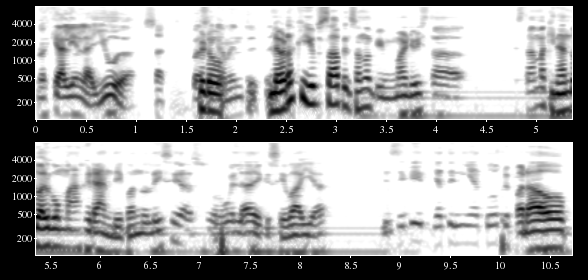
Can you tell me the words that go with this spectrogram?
no es que alguien la ayuda, Exacto. Pero- básicamente. La verdad es que yo estaba pensando que Mario está, estaba maquinando algo más grande. Cuando le dice a su abuela de que se vaya, le dice que ya tenía todo preparado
